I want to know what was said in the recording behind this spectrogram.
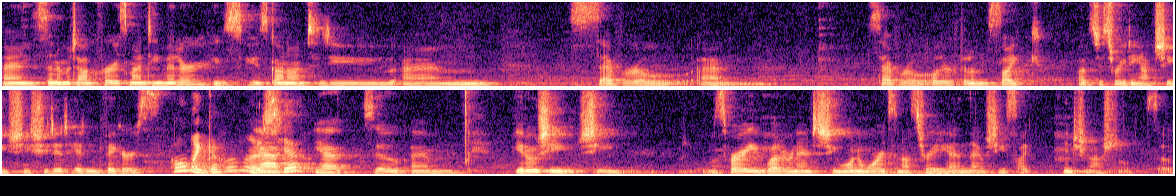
and the cinematographer is Mandy Miller, who's who's gone on to do um, several um, several other films. Like I was just reading actually, she she did Hidden Figures. Oh my gosh. Yeah. yeah. So um, you know, she she was very well renowned. She won awards in Australia, and now she's like international. So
